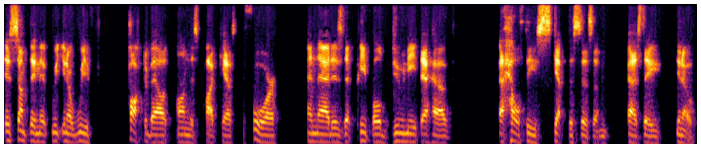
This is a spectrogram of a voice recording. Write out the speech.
is something that we you know we've talked about on this podcast before, and that is that people do need to have a healthy skepticism as they you know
